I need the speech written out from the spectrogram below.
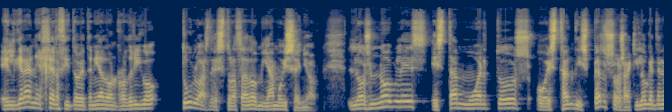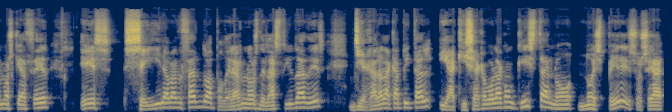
el gran ejército que tenía don Rodrigo tú lo has destrozado, mi amo y señor. Los nobles están muertos o están dispersos. Aquí lo que tenemos que hacer es seguir avanzando, apoderarnos de las ciudades, llegar a la capital y aquí se acabó la conquista, no, no esperes, o sea,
